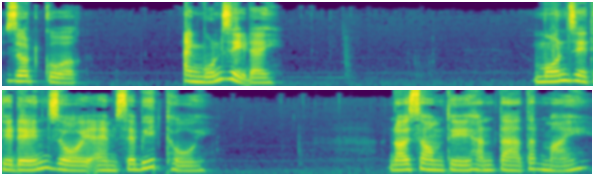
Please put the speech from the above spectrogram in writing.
Rốt cuộc, anh muốn gì đây? Muốn gì thì đến rồi em sẽ biết thôi. Nói xong thì hắn ta tắt máy.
